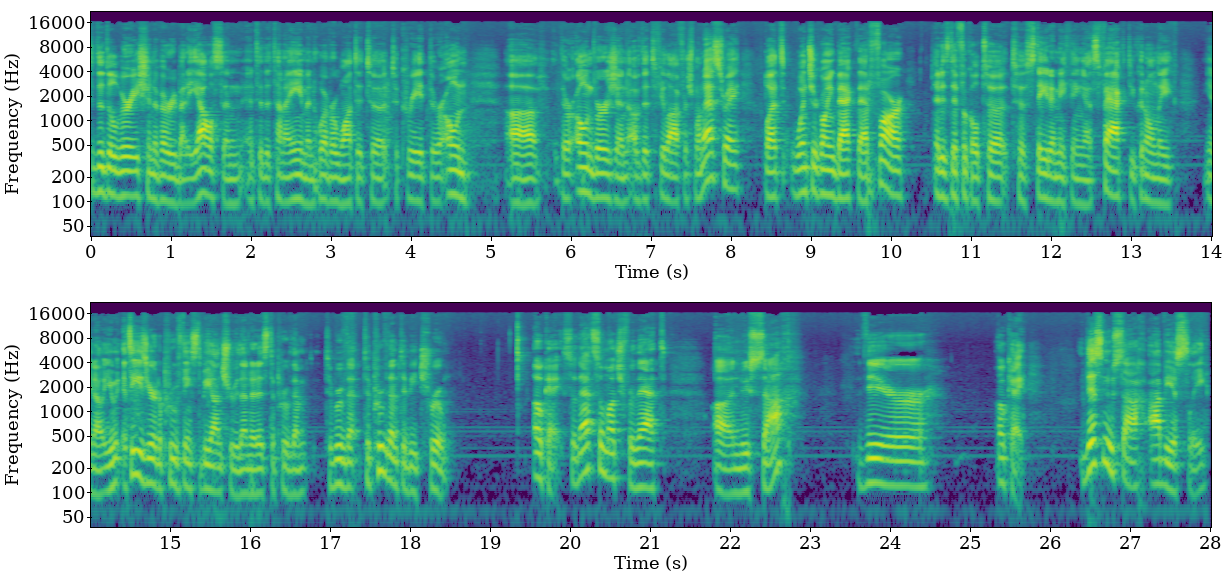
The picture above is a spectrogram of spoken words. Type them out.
to the deliberation of everybody else and, and to the Tanaim and whoever wanted to, to create their own uh, their own version of the Tefillah for Shemon Esrei. But once you're going back that far, it is difficult to, to state anything as fact. You can only, you know, you, it's easier to prove things to be untrue than it is to prove them to prove that to prove them to be true. Okay, so that's so much for that uh, nusach. There, okay, this nusach obviously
